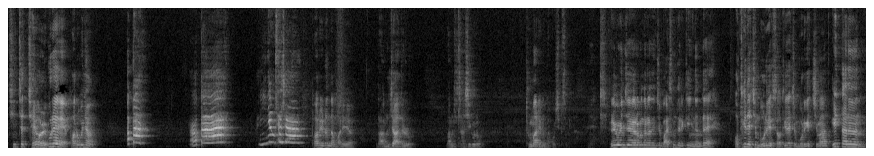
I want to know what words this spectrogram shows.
진짜 제 얼굴에 바로 그냥 아빠, 아빠, 인형 사자. 바로 이런단 말이에요. 남자 아들로, 남자 자식으로 두 마리만 낳고 싶습니다. 예. 그리고 이제 여러분들한테 좀 말씀드릴 게 있는데 어떻게 될지 모르겠어. 어떻게 될지 모르겠지만 일단은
